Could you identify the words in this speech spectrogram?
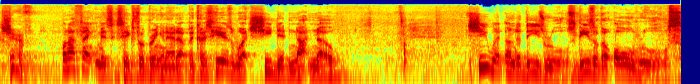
Sheriff, well, I thank Ms. Hicks for bringing that up because here's what she did not know. She went under these rules. These are the old rules.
